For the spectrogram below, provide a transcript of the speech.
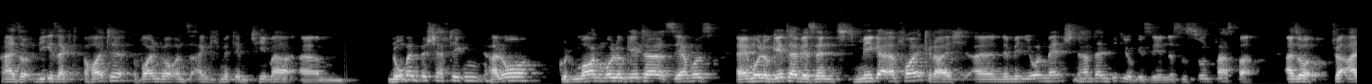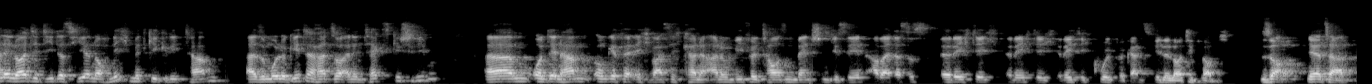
Also, wie gesagt, heute wollen wir uns eigentlich mit dem Thema ähm, Nomen beschäftigen. Hallo, guten Morgen, Mologeta, Servus. Hey, Mologeta, wir sind mega erfolgreich. Eine Million Menschen haben dein Video gesehen. Das ist unfassbar. Also, für alle Leute, die das hier noch nicht mitgekriegt haben, also Mologeta hat so einen Text geschrieben ähm, und den haben ungefähr, ich weiß nicht, keine Ahnung, wie viel tausend Menschen gesehen, aber das ist richtig, richtig, richtig cool für ganz viele Leute, glaube ich. So, jetzt hat.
